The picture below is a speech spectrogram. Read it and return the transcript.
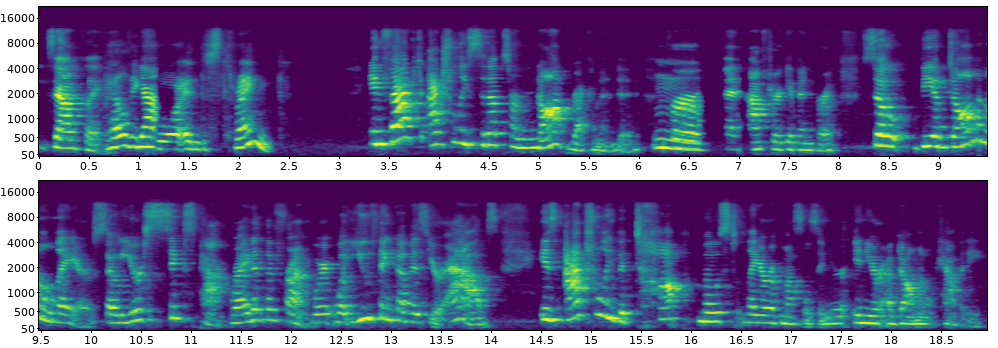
exactly pelvic yeah. floor and the strength in fact actually sit-ups are not recommended mm. for women after given birth so the abdominal layer so your six pack right at the front where what you think of as your abs is actually the topmost layer of muscles in your in your abdominal cavity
